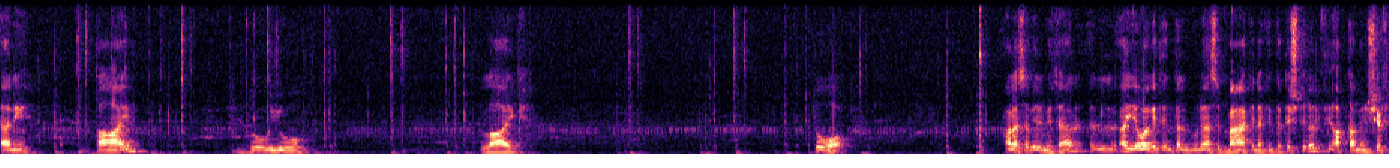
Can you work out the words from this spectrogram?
any time do you like to work على سبيل المثال ال- أي وقت أنت المناسب معاك إنك أنت تشتغل في أكتر من شيفت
